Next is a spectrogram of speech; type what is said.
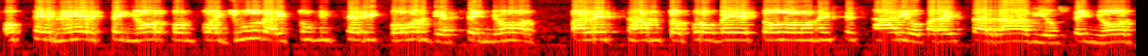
obtener, Señor, con tu ayuda y tu misericordia, Señor. Padre Santo, provee todo lo necesario para esta radio, Señor.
